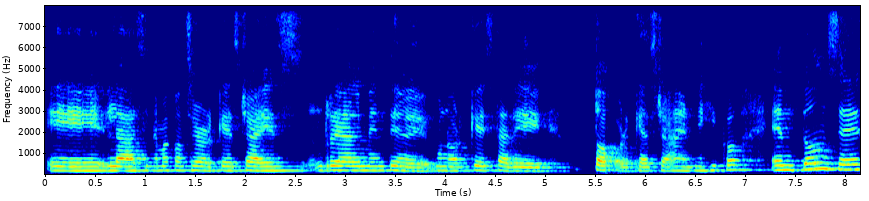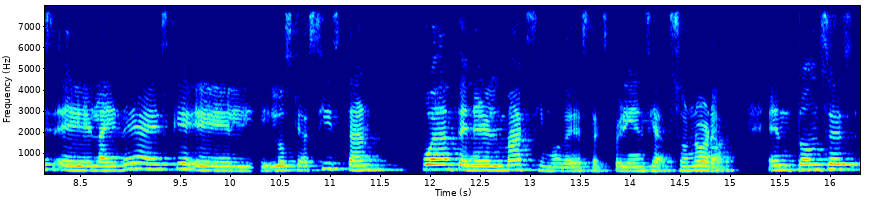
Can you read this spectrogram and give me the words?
Eh, la Cinema Concert Orchestra es realmente una orquesta de top orquestra en México. Entonces, la idea es que los que asistan puedan tener el máximo de esta experiencia sonora. Entonces,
